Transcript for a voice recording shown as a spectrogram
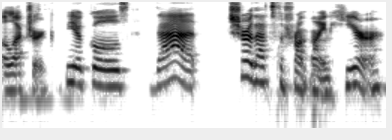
electric vehicles. That, sure, that's the front line here.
